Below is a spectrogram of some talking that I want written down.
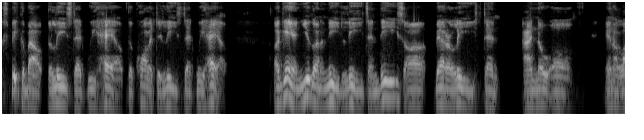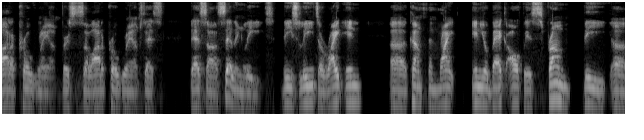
speak about the leads that we have, the quality leads that we have. Again, you're going to need leads, and these are better leads than I know of in a lot of programs versus a lot of programs that's that's uh, selling leads. These leads are right in, uh, come from right in your back office from the uh,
